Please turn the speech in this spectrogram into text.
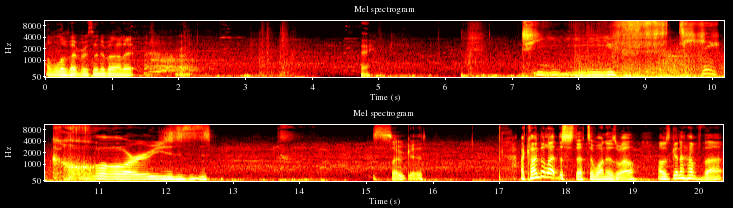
I love everything about it. Right. So good. I kind of like the stutter one as well. I was going to have that.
